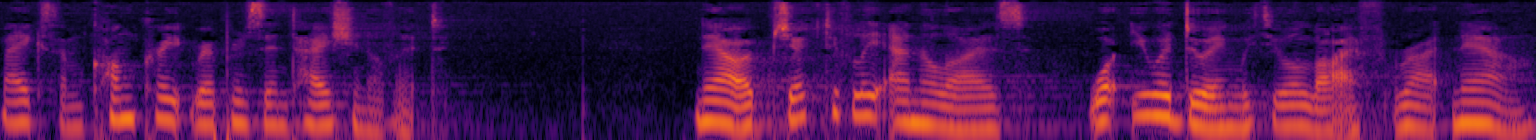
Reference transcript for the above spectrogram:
make some concrete representation of it. Now objectively analyze what you are doing with your life right now.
